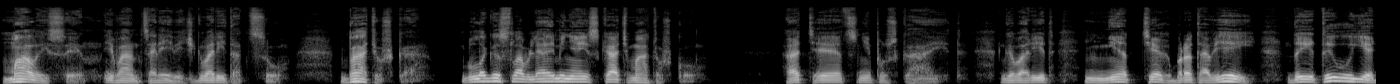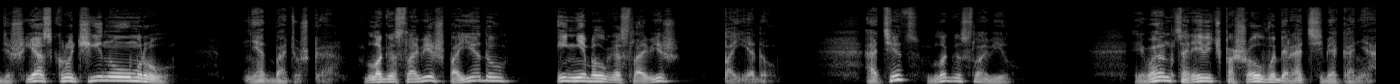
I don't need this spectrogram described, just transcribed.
Малый сын, Иван-царевич, говорит отцу, «Батюшка, благословляй меня искать матушку». Отец не пускает. Говорит, нет тех братовей, да и ты уедешь, я с кручину умру. Нет, батюшка, благословишь — поеду, и не благословишь — поеду. Отец благословил. Иван-царевич пошел выбирать себе коня.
